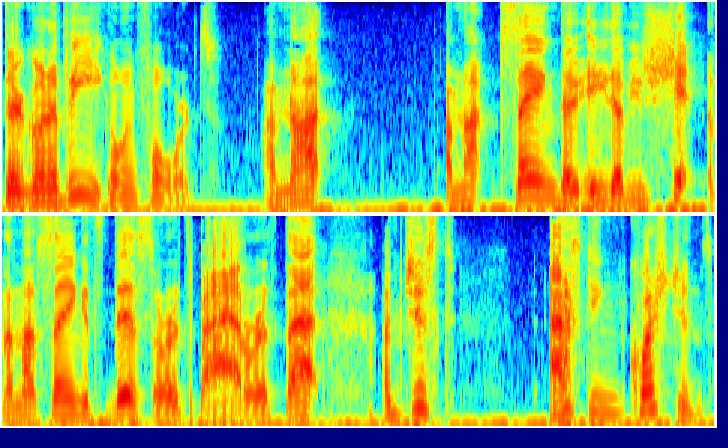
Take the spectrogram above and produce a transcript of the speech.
they're going to be going forwards. I'm not I'm not saying that AEW's shit and I'm not saying it's this or it's bad or it's that. I'm just asking questions.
